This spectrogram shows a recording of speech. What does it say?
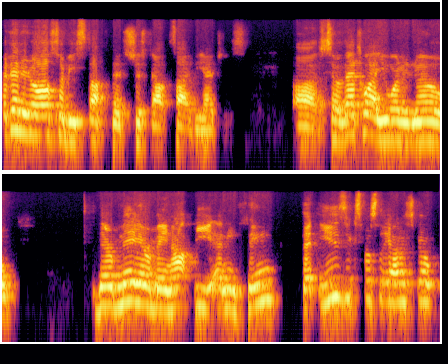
But then it'll also be stuff that's just outside the edges. Uh, so that's why you want to know there may or may not be anything that is explicitly out of scope,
